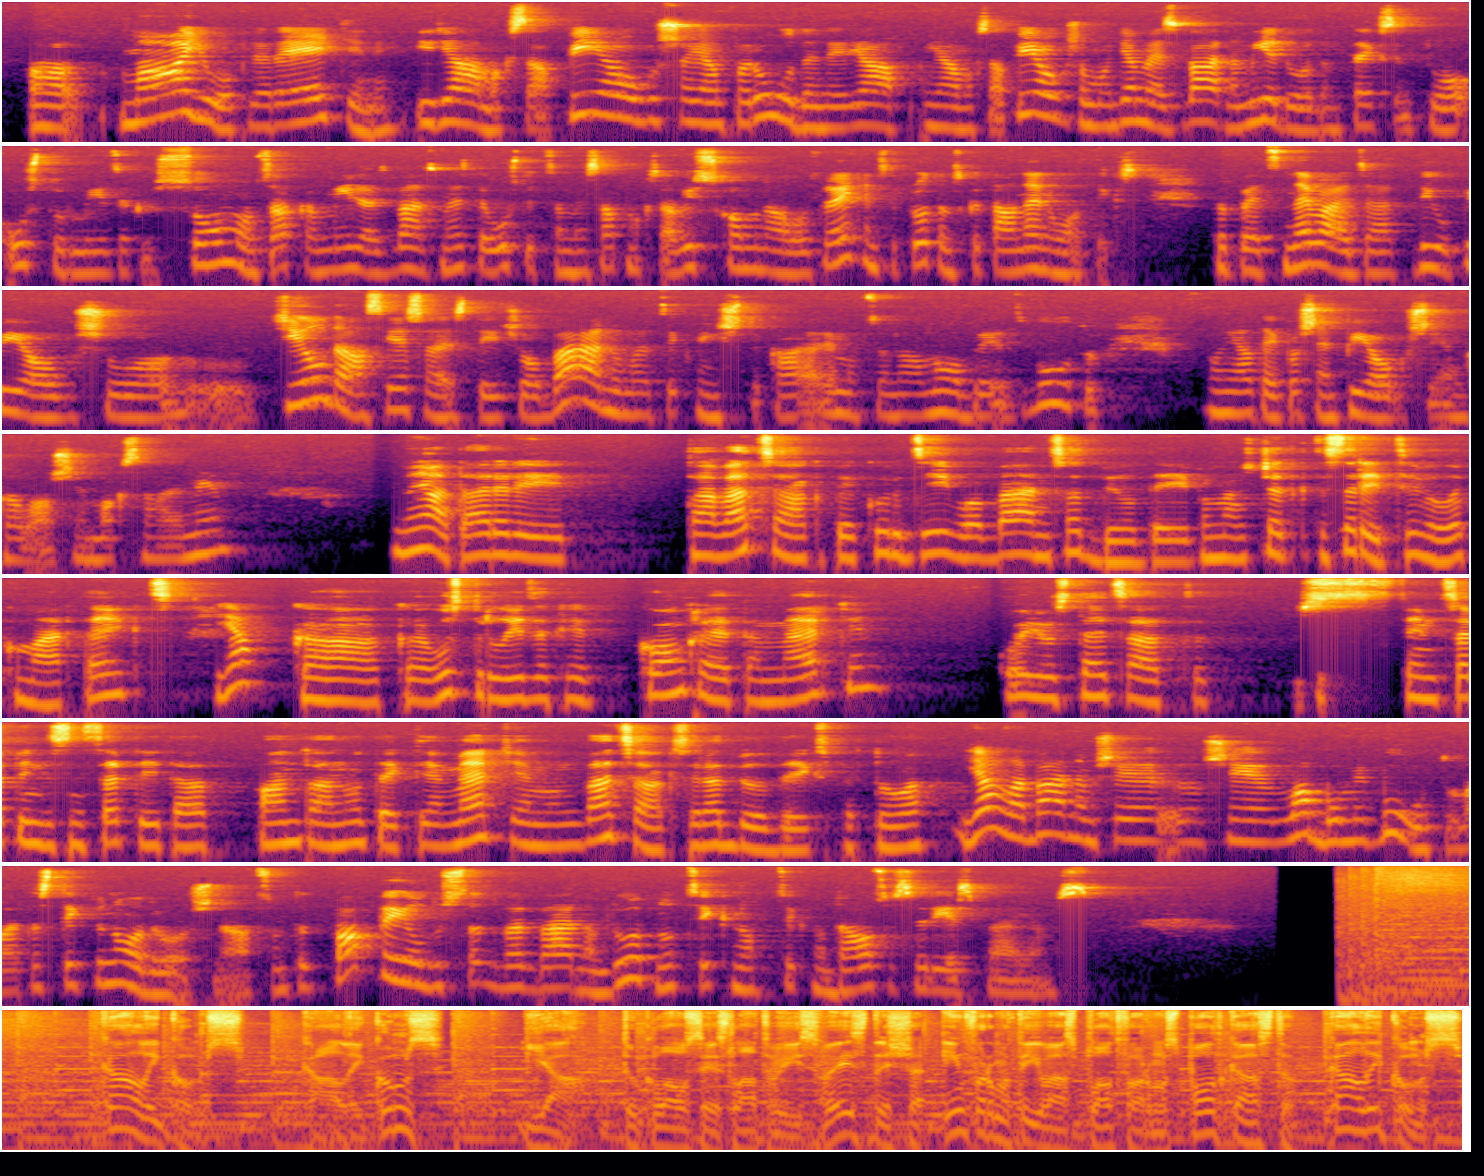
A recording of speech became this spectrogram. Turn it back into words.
mājokļa rēķini ir jāmaksā pieaugušajam, par ūdeni ir jā, jāmaksā pieaugušam. Un, ja mēs bērnam iedodam teiksim, to uzturlīdzekļu summu un sakām, mīļais bērns, mēs tev uzticamies apmaksā visus komunālos rēķinus, tad, protams, ka tā nenotiks. Tāpēc nevajadzētu divu pieaugušo ķildās iesaistīt šo bērnu, lai cik viņš kā, emocionāli nobriedz būtu. Un jātiek pašiem pieaugušiem galā ar šiem maksājumiem. Nu jā, tā ir arī tā vecāka, pie kura dzīvo bērns, atbildība. Man šķiet, ka tas arī civil likumā ir teikts, Jā. ka, ka uzturlīdzekļi ir konkrētam mērķim, ko jūs teicāt. 177. pantā noteiktiem mērķiem, un vecāks ir atbildīgs par to. Jā, lai bērnam šie, šie labumi būtu, lai tas tiktu nodrošināts. Un tad papildus tad var bērnam dot, nu, cik, nu, cik nu daudz tas ir iespējams. Kā likums? Kā likums? Jā, tu klausies Latvijas Vēstneša informatīvās platformas podkāstu Kā likums?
